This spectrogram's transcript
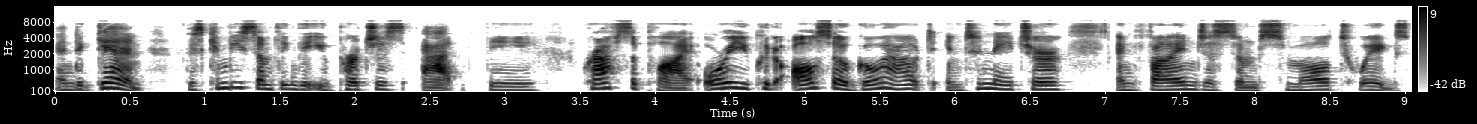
And again, this can be something that you purchase at the craft supply, or you could also go out into nature and find just some small twigs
